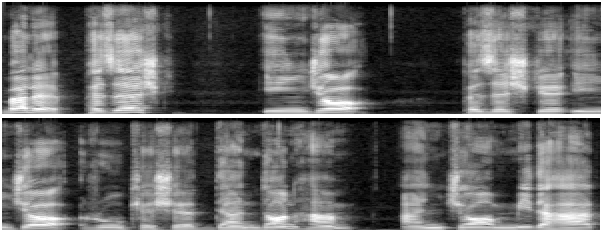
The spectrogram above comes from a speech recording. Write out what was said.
بله پزشک اینجا پزشک اینجا روکش دندان هم انجام می دهد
